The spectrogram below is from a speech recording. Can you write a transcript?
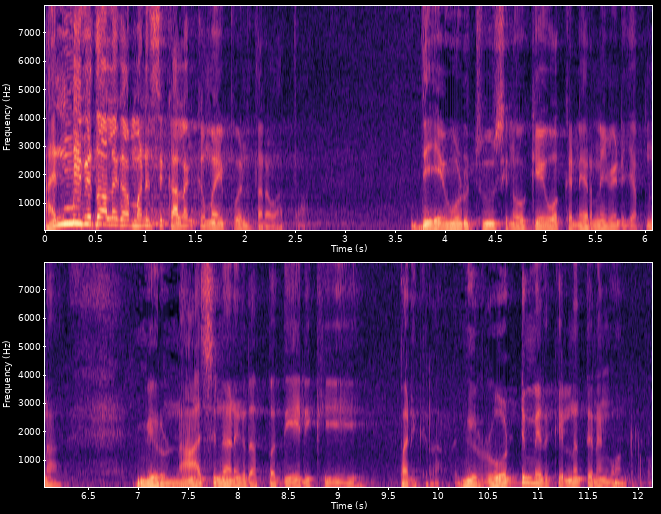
అన్ని విధాలుగా మనిషి కలంకమైపోయిన తర్వాత దేవుడు చూసిన ఒకే ఒక్క నిర్ణయం ఏంటి చెప్పిన? మీరు నాశనానికి తప్ప దేనికి పనికిరారు? మీరు రోడ్డు మీదకి వెళ్ళినా తినంగా ఉంటారు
